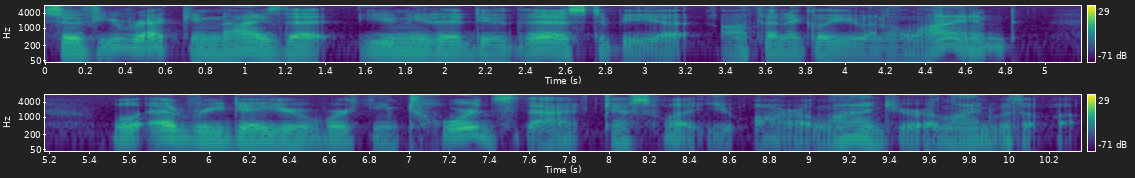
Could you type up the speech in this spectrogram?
So if you recognize that you need to do this to be uh, authentically you and aligned, well, every day you're working towards that. Guess what? You are aligned. You're aligned with what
